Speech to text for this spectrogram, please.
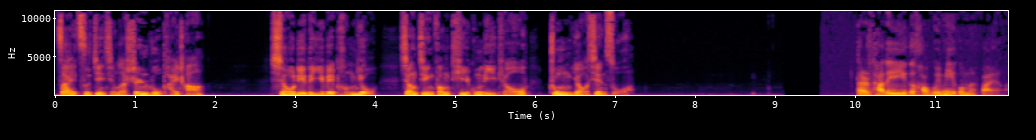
再次进行了深入排查。小丽的一位朋友向警方提供了一条重要线索，但是她的一个好闺蜜给我们反映了。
